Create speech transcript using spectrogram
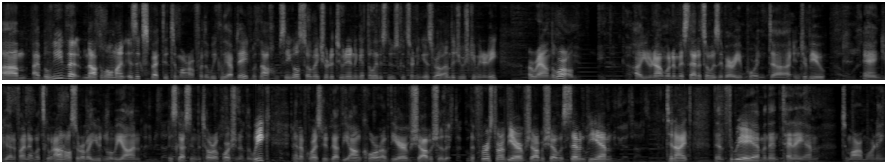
Um, I believe that Malcolm Hoenlein is expected tomorrow for the weekly update with Nachum Segal, so make sure to tune in and get the latest news concerning Israel and the Jewish community around the world. Uh, you do not want to miss that. It's always a very important uh, interview, and you got to find out what's going on. Also, Rabbi Yudin will be on discussing the Torah portion of the week, and of course, we've got the encore of the Erev Shabbos show. The, first one of the Erev Shabbos show was 7 p.m. tonight, then 3 a.m., and then 10 a.m. tomorrow morning.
